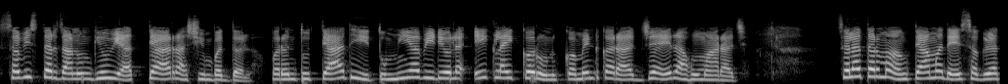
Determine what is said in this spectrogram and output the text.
सविस्तर जाणून घेऊयात त्या राशींबद्दल. परंतु त्याआधी तुम्ही या व्हिडिओला एक लाईक करून कमेंट करा. जय राहू महाराज. चला तर मग त्यामध्ये सगळ्यात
